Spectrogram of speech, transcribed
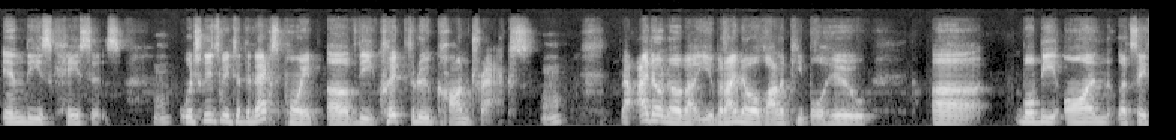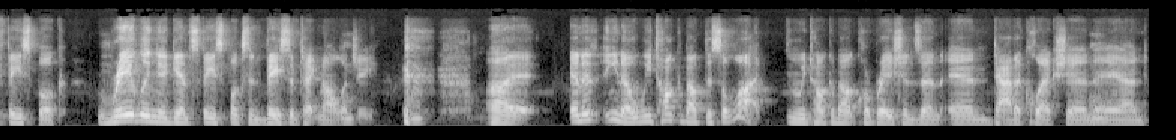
in these cases, mm-hmm. which leads me to the next point of the click through contracts. Mm-hmm. Now, I don't know about you, but I know a lot of people who uh, will be on, let's say, Facebook, mm-hmm. railing against Facebook's invasive technology. Mm-hmm. uh, and it, you know, we talk about this a lot. When we talk about corporations and and data collection mm-hmm. and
